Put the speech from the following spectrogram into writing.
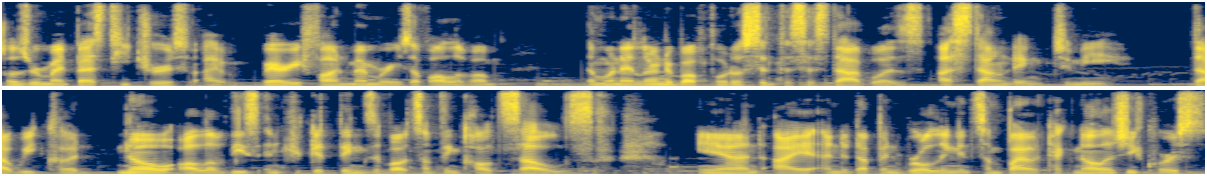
those were my best teachers. I have very fond memories of all of them. And when I learned about photosynthesis, that was astounding to me that we could know all of these intricate things about something called cells and I ended up enrolling in some biotechnology course.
